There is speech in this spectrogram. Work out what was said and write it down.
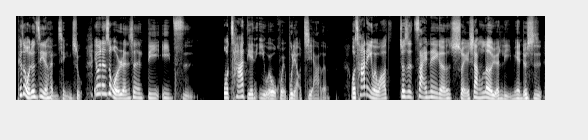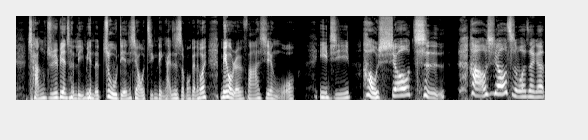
可是我就记得很清楚，因为那是我人生的第一次，我差点以为我回不了家了。我差点以为我要就是在那个水上乐园里面，就是长居变成里面的驻点小精灵还是什么，可能会没有人发现我，以及好羞耻，好羞耻！我整个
